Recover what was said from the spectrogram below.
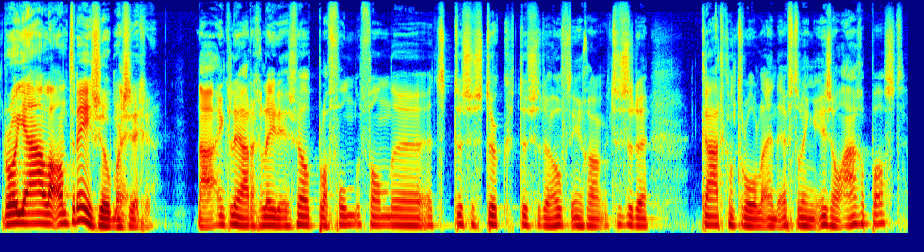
royale entree, zullen we maar Nee. zeggen. Nou, enkele jaren geleden is wel het plafond van het tussenstuk tussen de hoofdingang, tussen de kaartcontrole en de Efteling is al aangepast.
